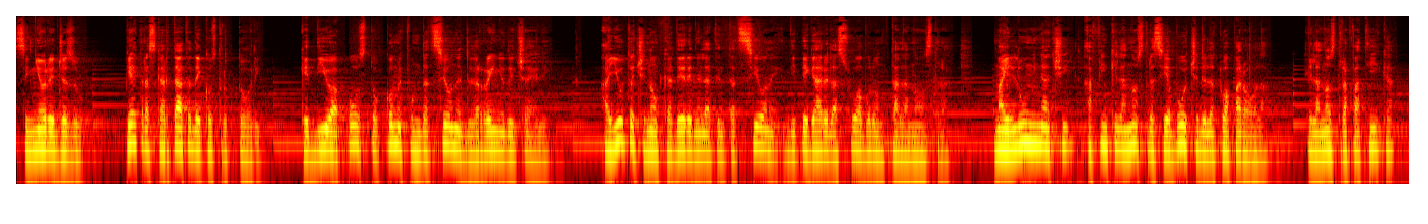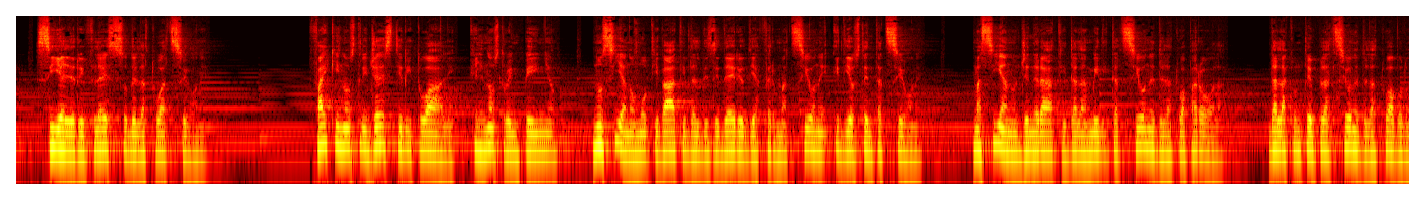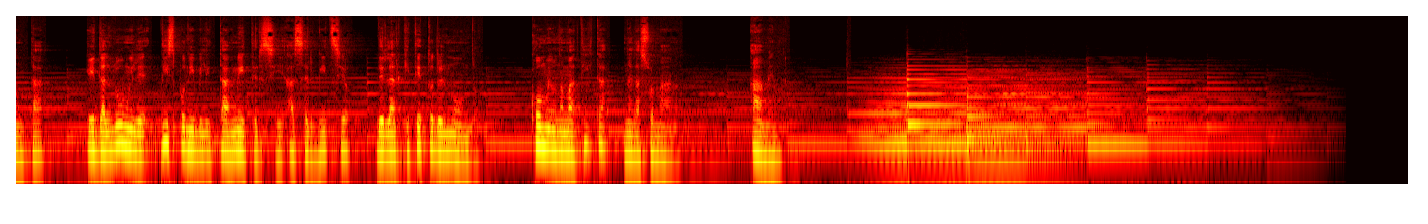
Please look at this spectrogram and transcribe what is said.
Signore Gesù, pietra scartata dai costruttori, che Dio ha posto come fondazione del regno dei cieli, aiutaci a non cadere nella tentazione di piegare la Sua volontà alla nostra, ma illuminaci affinché la nostra sia voce della Tua parola e la nostra fatica sia il riflesso della Tua azione. Fai che i nostri gesti rituali e il nostro impegno non siano motivati dal desiderio di affermazione e di ostentazione, ma siano generati dalla meditazione della tua parola, dalla contemplazione della tua volontà e dall'umile disponibilità a mettersi a servizio dell'architetto del mondo, come una matita nella sua mano. Amen.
